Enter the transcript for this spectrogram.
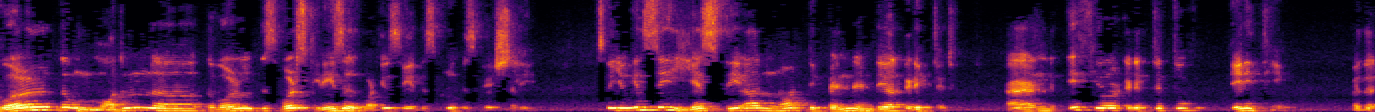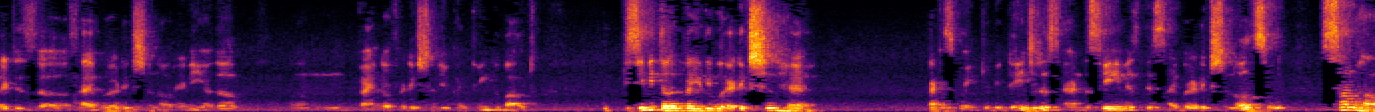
world the modern the world this world teenager what you say this group specially so you can say yes they are not dependent they are addicted and if you are addicted to anything whether it is uh, cyber addiction or any other um, kind of addiction you can think about किसी भी तरह का यदि वो addiction है that is going to be dangerous and the same is this cyber addiction also somehow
